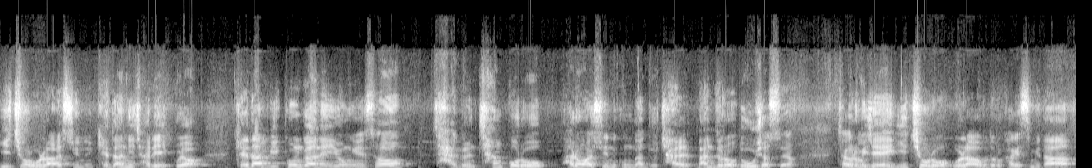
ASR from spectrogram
2층으로 올라갈 수 있는 계단이 자리에 있고요. 계단 밑공간을 이용해서 작은 창고로 활용할 수 있는 공간도 잘 만들어 놓으셨어요. 자, 그럼 이제 2층으로 올라가 보도록 하겠습니다.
